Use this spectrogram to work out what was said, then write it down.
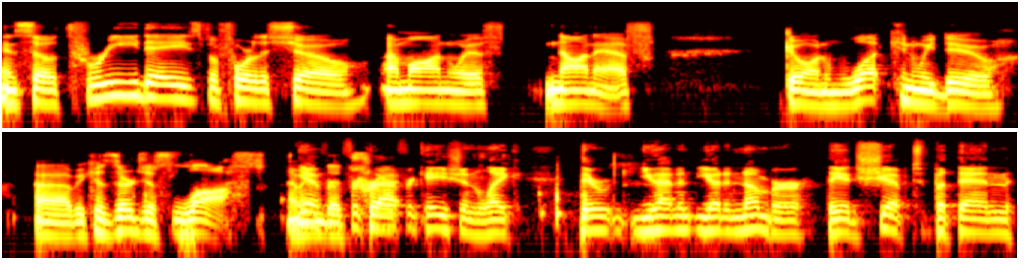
And so three days before the show, I'm on with non-F, going, "What can we do?" Uh, because they're just lost. I yeah, mean, for, the for trap. clarification, like there you had a, you had a number they had shipped, but then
